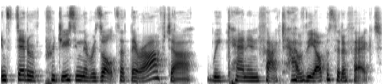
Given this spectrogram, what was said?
instead of producing the results that they're after we can in fact have the opposite effect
